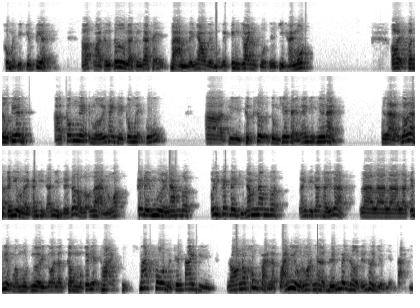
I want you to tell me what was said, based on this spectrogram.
không phải đi kiếm tiền. Đó, và thứ tư là chúng ta sẽ bàn với nhau về một cái kinh doanh của thế kỷ 21 rồi phần đầu tiên à, công nghệ mới thay thế công nghệ cũ. À, thì thực sự Tùng chia sẻ với anh chị như này là rõ ràng cái điều này các anh chị đã nhìn thấy rất là rõ ràng đúng không ạ? Cách đây 10 năm thôi. Có gì cách đây chỉ 5 năm thôi anh chị đã thấy là là là là là cái việc mà một người gọi là cầm một cái điện thoại smartphone ở trên tay thì nó nó không phải là quá nhiều đúng không ạ nhưng là đến bây giờ đến thời điểm hiện tại thì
